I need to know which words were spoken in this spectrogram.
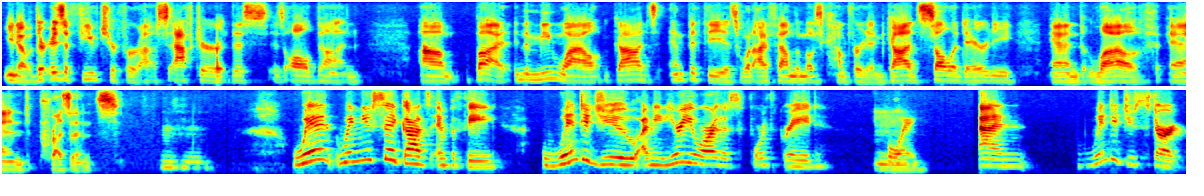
you know there is a future for us after this is all done um, but in the meanwhile god's empathy is what i found the most comfort in god's solidarity and love and presence mm-hmm. when when you say god's empathy when did you i mean here you are this fourth grade boy mm. and when did you start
